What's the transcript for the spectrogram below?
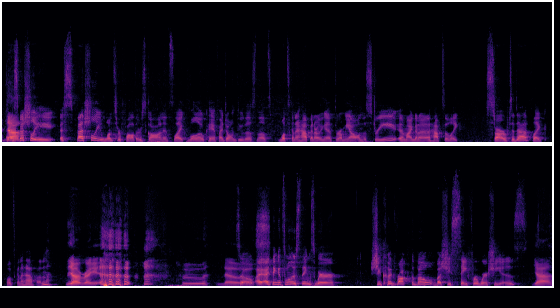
And Yeah. especially especially once her father's gone, it's like, well, okay, if I don't do this, that's what's gonna happen. Are they gonna throw me out on the street? Am I gonna have to like starve to death? Like, what's gonna happen? Yeah, right. Who knows? So I, I think it's one of those things where she could rock the boat, but she's safer where she is. Yeah,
